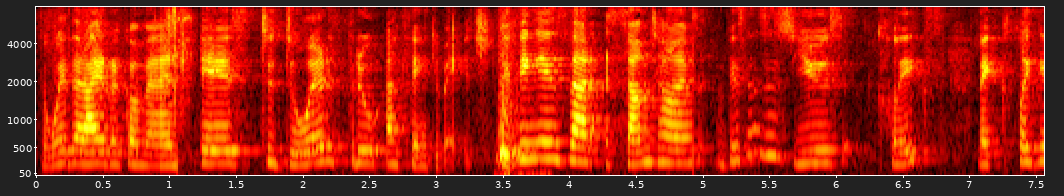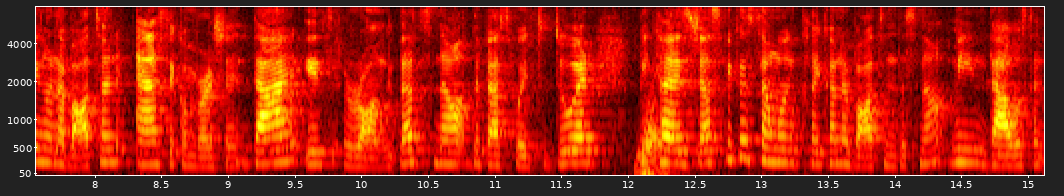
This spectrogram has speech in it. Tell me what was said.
the way that I recommend is to do it through a thank you page. The thing is that sometimes businesses use clicks like clicking on a button as the conversion. That is wrong. That's not the best way to do it because just because someone clicked on a button does not mean that was an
